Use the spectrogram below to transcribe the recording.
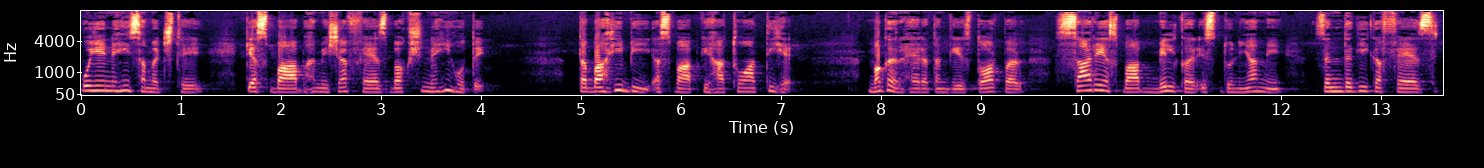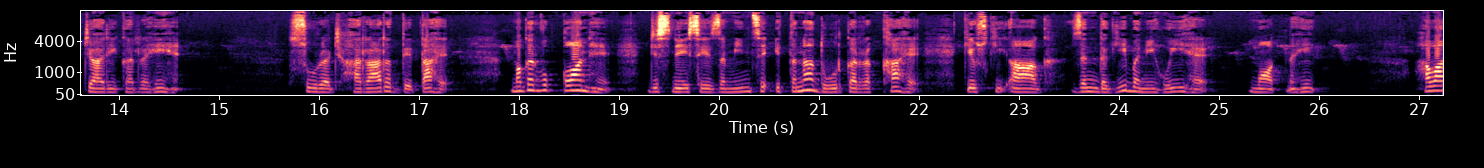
وہ یہ نہیں سمجھتے کہ اسباب ہمیشہ فیض بخش نہیں ہوتے۔ تباہی بھی اسباب کے ہاتھوں آتی ہے۔ مگر حیرت انگیز طور پر سارے اسباب مل کر اس دنیا میں زندگی کا فیض جاری کر رہے ہیں۔ سورج حرارت دیتا ہے، مگر وہ کون ہے جس نے اسے زمین سے اتنا دور کر رکھا ہے کہ اس کی آگ زندگی بنی ہوئی ہے؟ موت نہیں۔ ہوا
